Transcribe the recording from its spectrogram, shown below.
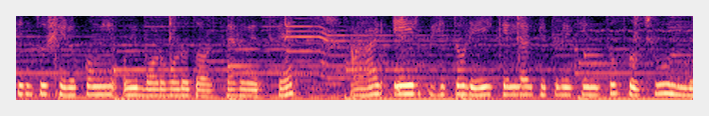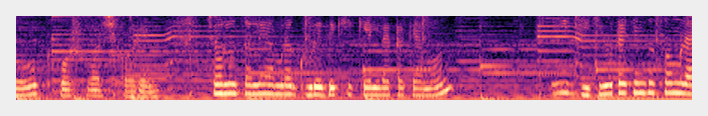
কিন্তু সেরকমই ওই বড় বড় দরজা রয়েছে। আর এর ভেতরে, এই কেল্লার ভেতরে কিন্তু প্রচুর লোক বসবাস করেন। চলো তাহলে আমরা ঘুরে দেখি কেল্লাটা কেমন। এই ভিডিওটা কিন্তু তোমরা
